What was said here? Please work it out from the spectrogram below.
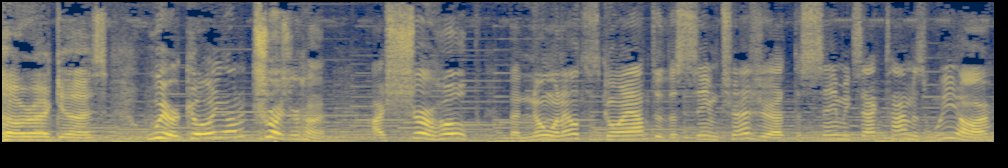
Alright, guys. We're going on a treasure hunt. I sure hope that no one else is going after the same treasure at the same exact time as we are.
